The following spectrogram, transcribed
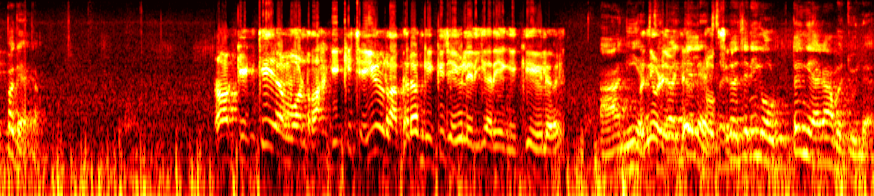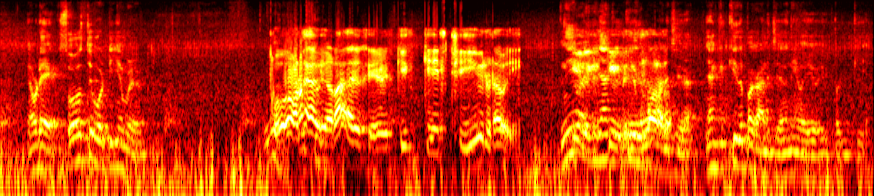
ഇപ്പം കേൾക്കാം. ആ കിക്ക് ചെയ്യാൻ പോണ്ടാ കിക്ക് ചെയ്യൂല അത്തരം കിക്ക് ചെയ്യൂല. എനിക്കറിയാം കിക്ക് ചെയ്യൂല. ആ നീ ഹെഡ്സെറ്റ് വെച്ചാൽ എനിക്ക് ഒട്ടും കേൾക്കാൻ പറ്റൂല. അവിടെ എക്സോസ്റ്റ് പൊട്ടിക്കുമ്പോഴാണ്. കിക്ക് ചെയ്യൂലടാ. നീ ഞാൻ കിക്ക് ചെയ്തപ്പോൾ ചുമ്മാ. കാണിച്ചു ഞാൻ കിക്ക് നീ വൈ ഇപ്പം കിക്ക് ചെയ്യാം.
